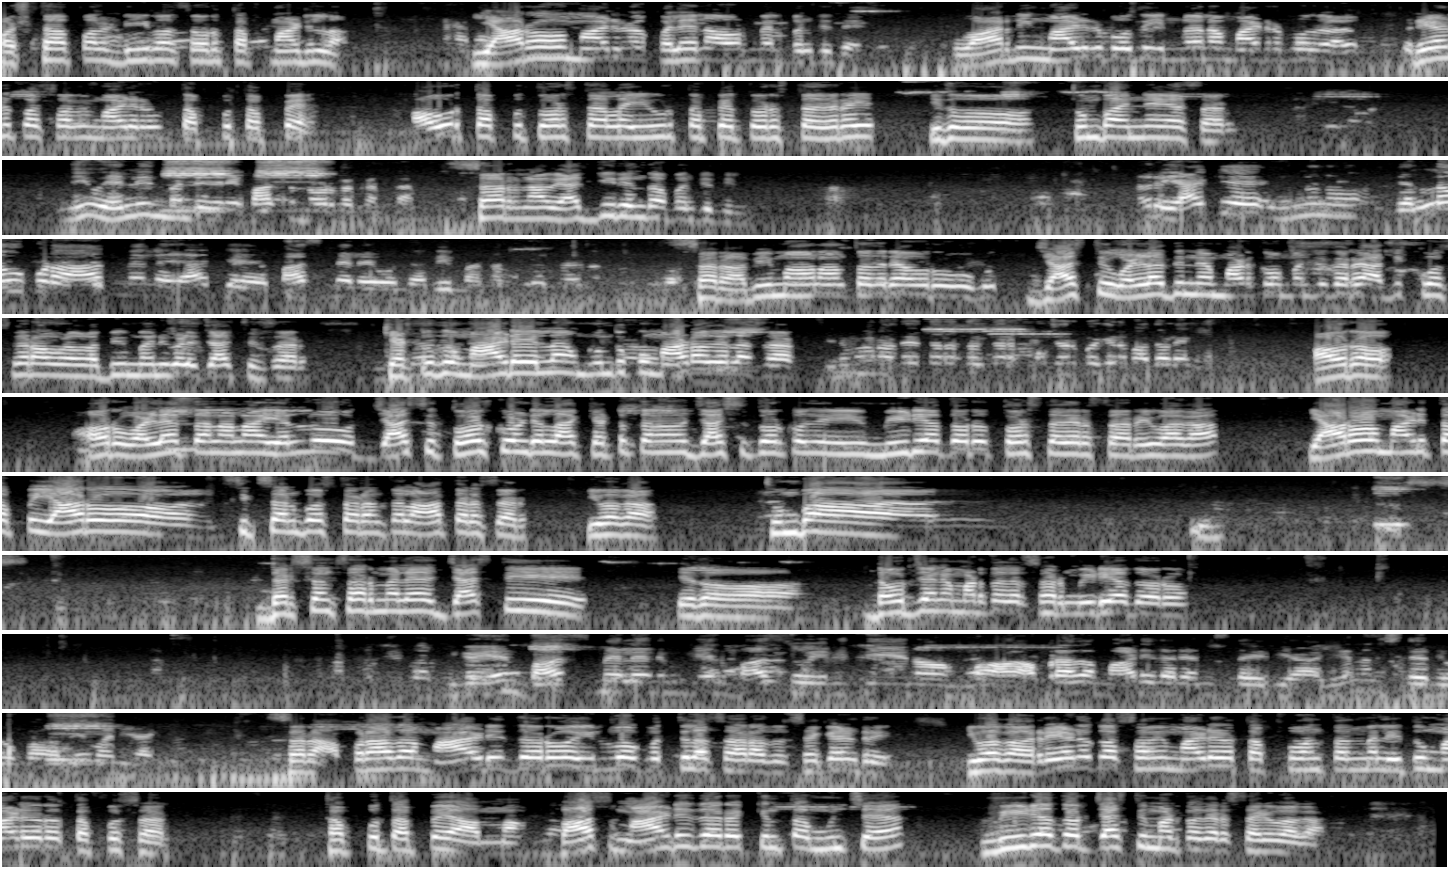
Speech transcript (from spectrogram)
First of all D boss ಅವರು ತಪ್ಪು ಮಾಡಿಲ್ಲ. ಯಾರೋ ಮಾಡಿರೋ ಕೊಲೆನ ಅವ್ರ ಮೇಲೆ ಬಂದಿದೆ. ವಾರ್ನಿಂಗ್ ಮಾಡಿರ್ಬೋದು ಇನ್ನೇನೋ ಮಾಡಿರ್ಬೋದು. ರೇಣುಕಾ ಸ್ವಾಮಿ ಮಾಡಿರೋ ತಪ್ಪು ತಪ್ಪೆ. ಅವ್ರ ತಪ್ಪು ತೋರಿಸ್ತಾ ಇಲ್ಲ ಇವ್ರ ತಪ್ಪೆ ತೋರಿಸ್ತಾ ಇದಾರೆ. ಇದು ತುಂಬಾ ಅನ್ಯಾಯ ಸರ್. ನೀವು ಎಲ್ಲಿಂದ ಬಂದಿದ್ದೀರಿ? ಪಾತ್ರ ನೋಡ್ಬೇಕಂತ ಸರ್ ನಾವು ಯಾದಗಿರಿಯಿಂದ ಬಂದಿದ್ದೀವಿ. ಅಂದ್ರೆ ಯಾಕೆ ಇನ್ನೂ ಎಲ್ಲವೂ ಕೂಡ ಆದ್ಮೇಲೆ ಯಾಕೆ ಬಾಸ್ ಮೇಲೆ ಒಂದು ಅಭಿಮಾನ? ಸರ್ ಅಭಿಮಾನ ಅಂತಂದ್ರೆ ಅವರು ಜಾಸ್ತಿ ಒಳ್ಳೇದನ್ನೇ ಮಾಡ್ಕೊಂಡ್ ಬಂದಿದ್ದಾರೆ. ಅದಕ್ಕೋಸ್ಕರ ಅವ್ರ ಅಭಿಮಾನಿಗಳು ಜಾಸ್ತಿ ಸರ್. ಕೆಟ್ಟದು ಮಾಡೇ ಇಲ್ಲ ಮುಂದಕ್ಕೂ ಮಾಡೋದಿಲ್ಲ ಸರ್. ಸಿನಿಮಾನ ಅದೇ ತರ ಪಿಕ್ಚರ್ ಬಗ್ಗೆ ಮಾತಾಡಂಗಿಲ್ಲ ಅವರು ಅವ್ರು ಒಳ್ಳೆತನನ ಎಲ್ಲೂ ಜಾಸ್ತಿ ತೋರ್ಸ್ಕೊಂಡಿಲ್ಲ. ಕೆಟ್ಟತನ ಜಾಸ್ತಿ ತೋರ್ಕೊಂಡು ಈ ಮೀಡಿಯಾದವರು ತೋರಿಸ್ತಾ ಇದಾರೆ ಸರ್ ಇವಾಗ. ಯಾರೋ ಮಾಡಿ ತಪ್ಪು ಯಾರೋ ಶಿಕ್ಷೆ ಅನುಭವಿಸ್ತಾರಂತಲ್ಲ ಆ ಥರ ಸರ್. ಇವಾಗ ತುಂಬಾ ದರ್ಶನ್ ಸರ್ ಮೇಲೆ ಜಾಸ್ತಿ ಇದು ದೌರ್ಜನ್ಯ ಮಾಡ್ತಾ ಇದಾರೆ ಸರ್ ಮೀಡಿಯಾದವರು. ಈಗ ಏನ್ ಬಾಸ್ ಮೇಲೆ ನಿಮ್ಗೆ ಏನ್ ಬಾಸ್ ಈ ರೀತಿ ಏನೋ ಅಪರಾಧ ಮಾಡಿದ್ದಾರೆ ಅನಿಸ್ತಾ ಇದೆಯಾ? ಏನ್ ಅನಿಸ್ತಾ ಇದೆ ಒಬ್ಬ ಅಭಿಮಾನಿಯಾಗಿ? ಸರ್ ಅಪರಾಧ ಮಾಡಿದರೋ ಇಲ್ವೋ ಗೊತ್ತಿಲ್ಲ ಸರ್ ಅದು ಸೆಕೆಂಡ್ರಿ ಇವಾಗ ರೇಣುಕಾ ಸ್ವಾಮಿ ಮಾಡಿರೋ ತಪ್ಪು ಅಂತಂದ್ಮೇಲೆ ಇದು ಮಾಡಿರೋ ತಪ್ಪು ಸರ್. ತಪ್ಪು ತಪ್ಪೇ. ಬಾಸ್ ಮಾಡಿದರಕ್ಕಿಂತ ಮುಂಚೆ ಮೀಡಿಯಾದವ್ರು ಜಾಸ್ತಿ ಮಾಡ್ತಾ ಇದಾರೆ ಸರ್ ಇವಾಗ.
